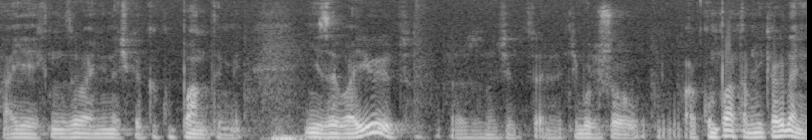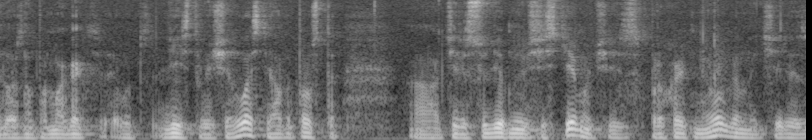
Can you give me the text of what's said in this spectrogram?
а я их называю не иначе как оккупантами, не завоюют, значит, э, тем более, что оккупантам никогда не должна помогать вот, действующая власть, а она просто э, через судебную систему, через правоохранительные органы, через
